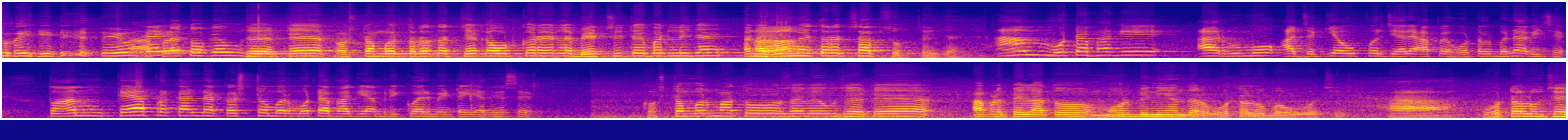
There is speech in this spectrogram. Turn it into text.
હોય. તો એવું આપણે તો કેવું છે કે કસ્ટમર તરત જ ચેકઆઉટ કરે એટલે બેડશીટે બદલી જાય અને. રૂમે તરત સાફસૂફ થઈ જાય. આમ મોટા ભાગે આ રૂમો આ જગ્યા ઉપર જ્યારે આપણે હોટલ બનાવી છે તો આમ કયા પ્રકારના કસ્ટમર મોટા ભાગે આમ રિક્વાયરમેન્ટ અહીંયા રહેશે? કસ્ટમરમાં તો સાહેબ એવું છે કે આપણે પહેલાં તો મોરબીની અંદર હોટલો બહુ ઓછી. હા હોટલો છે.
